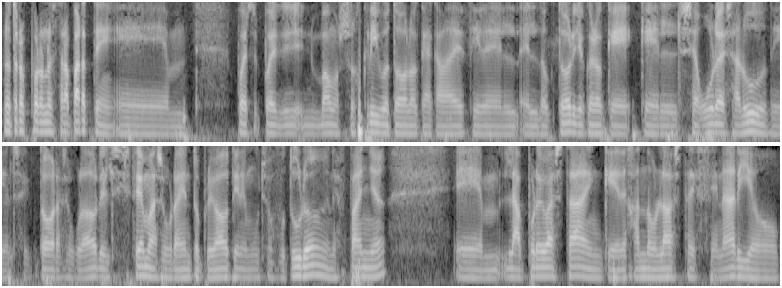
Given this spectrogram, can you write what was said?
Nosotros, por nuestra parte, eh, pues, pues vamos, suscribo todo lo que acaba de decir el, el doctor. Yo creo que, que, el seguro de salud y el sector asegurador el sistema de aseguramiento privado tiene mucho futuro en España. Eh, la prueba está en que dejando a un lado este escenario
